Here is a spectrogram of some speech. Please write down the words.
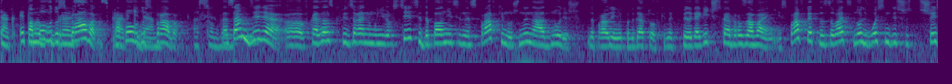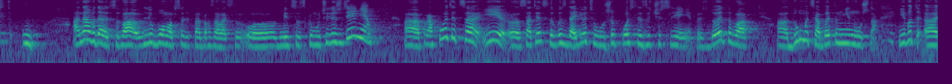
так, это по поводу справок, справки, по поводу да, справок. Особые. На самом деле в Казанском федеральном университете дополнительные справки нужны на одно лишь направление подготовки, на педагогическое образование. И справка это называется 086У. Она выдается в любом абсолютно образовательном медицинском учреждении, а, проходится, и, э, соответственно, вы сдаете уже после зачисления. То есть до этого а, думать об этом не нужно. И вот а,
